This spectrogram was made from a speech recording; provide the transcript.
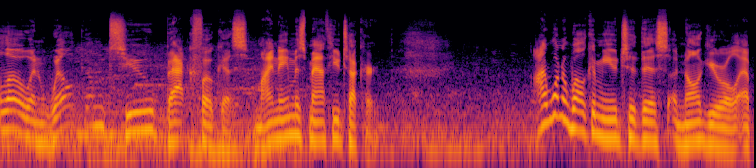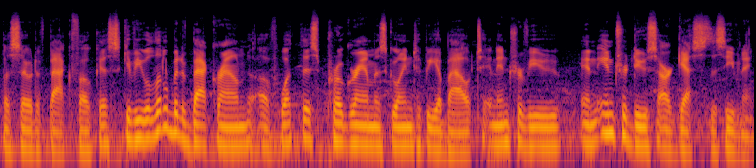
Hello and welcome to Backfocus. My name is Matthew Tucker. I want to welcome you to this inaugural episode of Backfocus, give you a little bit of background of what this program is going to be about, and interview and introduce our guests this evening.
